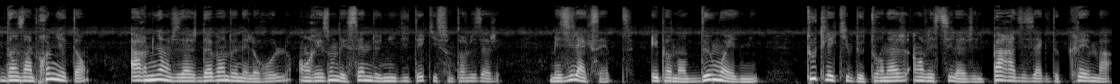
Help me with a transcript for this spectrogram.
Dans un premier temps, Army envisage d'abandonner le rôle en raison des scènes de nudité qui sont envisagées. Mais il accepte, et pendant deux mois et demi, toute l'équipe de tournage investit la ville paradisiaque de Clema,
